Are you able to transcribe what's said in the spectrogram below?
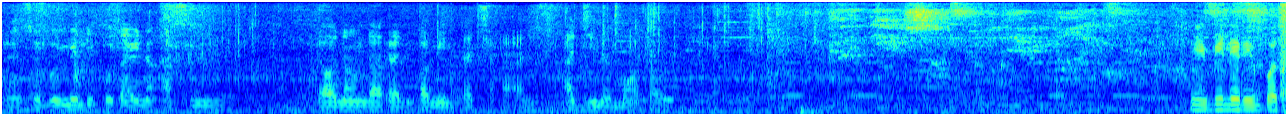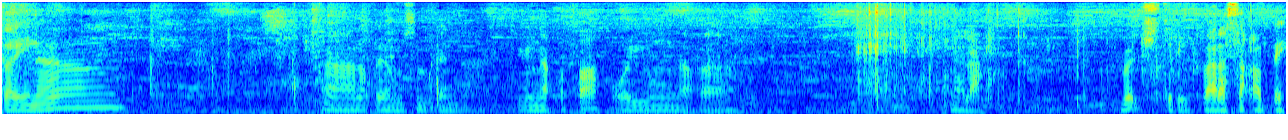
Ayan, so bumili po tayo ng asin. Daw ng laran paminta tsaka ano? Ajinomoto. Bibili rin po tayo ng... Ah, ano kaya mas maganda? Yung nakapack o yung naka... Lang? Birch tree para sa kape.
